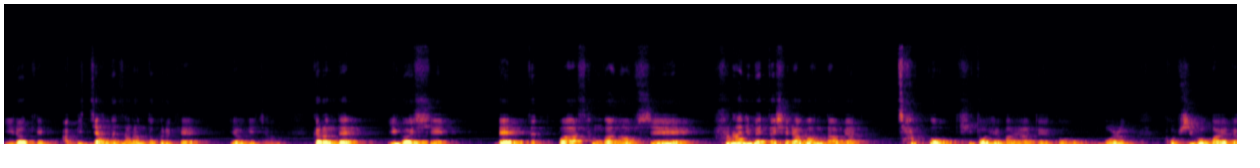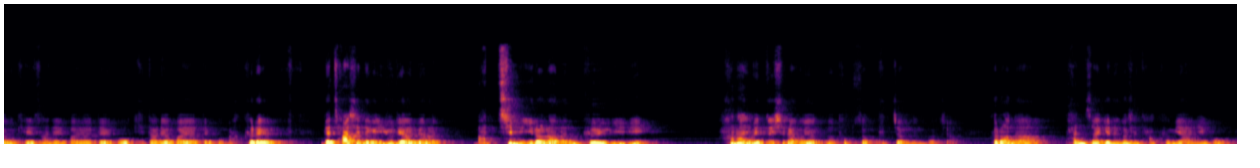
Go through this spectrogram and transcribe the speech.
이렇게, 아, 믿지 않는 사람도 그렇게 여기죠. 그런데 이것이 내 뜻과 상관없이 하나님의 뜻이라고 한다면 자꾸 기도해 봐야 되고 뭘 곱씹어 봐야 되고 계산해 봐야 되고 기다려 봐야 되고 막 그래요. 근데 자신에게 유리하면은 마침 일어나는 그 일이 하나님의 뜻이라고 여기고 덥석 붙잡는 거죠. 그러나 반짝이는 것이 다 금이 아니고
